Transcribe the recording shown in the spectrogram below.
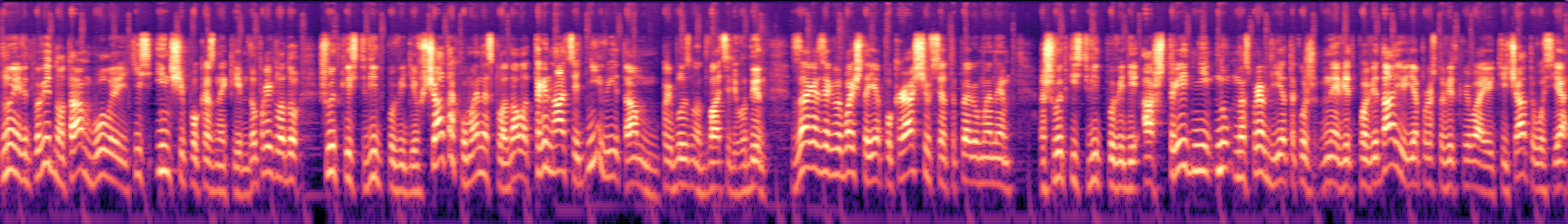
Ну і відповідно там були якісь інші показники. До прикладу, швидкість відповіді в чатах у мене складала 13 днів і там приблизно 20 годин. Зараз, як ви бачите, я покращився. Тепер у мене швидкість відповіді аж 3 дні. Ну насправді я також не відповідаю. Я просто відкриваю ті чати. Ось я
